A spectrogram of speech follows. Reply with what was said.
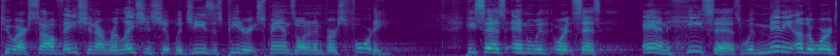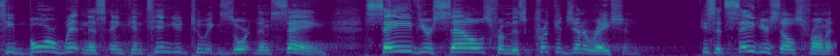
to our salvation, our relationship with Jesus, Peter expands on it in verse 40. He says, and with, or it says, and he says, with many other words, he bore witness and continued to exhort them, saying, Save yourselves from this crooked generation. He said, Save yourselves from it.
